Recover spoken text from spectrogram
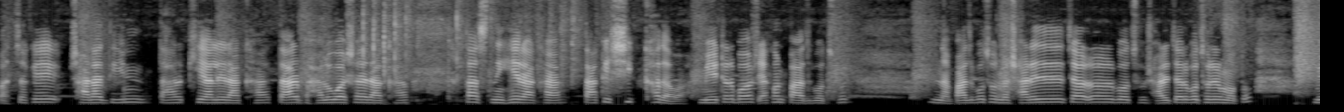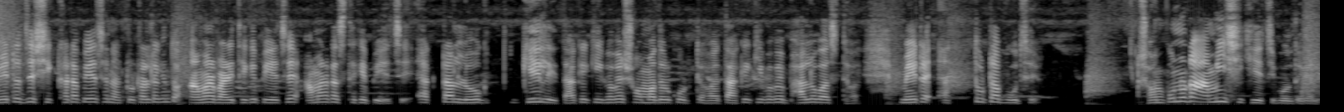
বাচ্চাকে সারা দিন তার খেয়ালে রাখা, তার ভালোবাসায় রাখা, তার স্নেহে রাখা, তাকে শিক্ষা দেওয়া। মেয়েটার বয়স এখন পাঁচ বছর। না, পাঁচ বছর না, সাড়ে চার বছর, সাড়ে চার বছরের মতো মেয়েটার যে শিক্ষাটা পেয়েছে না, টোটালটা কিন্তু আমার বাড়ি থেকে পেয়েছে, আমার কাছ থেকে পেয়েছে। একটা লোক গেলে তাকে কীভাবে সমাদর করতে হয়, তাকে কীভাবে ভালোবাসতে হয়, মেয়েটা এতটা বোঝে। সম্পূর্ণটা আমিই শিখিয়েছি বলতে গেলে।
